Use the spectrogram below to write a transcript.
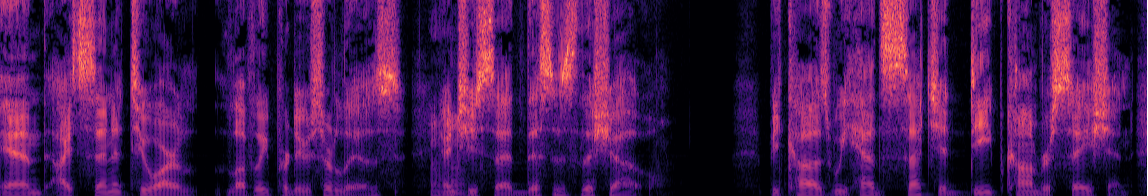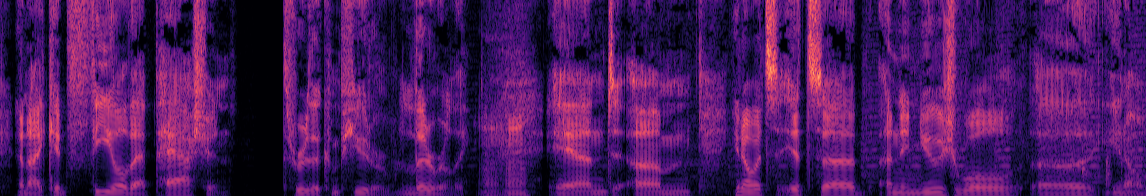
And I sent it to our lovely producer Liz, and she said, "This is the show." because we had such a deep conversation and I could feel that passion through the computer, literally. And, um, you know, it's, it's a, an unusual, uh, you know,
